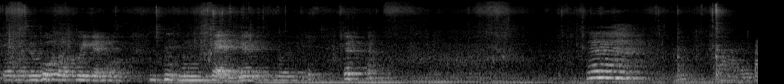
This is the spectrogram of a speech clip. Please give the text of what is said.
เดี๋ยวมาดูพวกเราคุยกันหมดมึงแขนเยอะเลยเฮ้ยตายกันไป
